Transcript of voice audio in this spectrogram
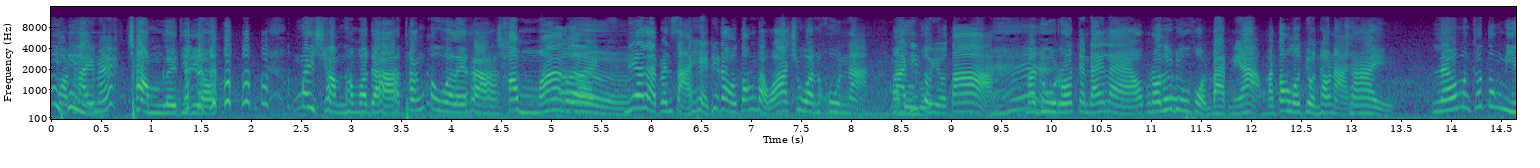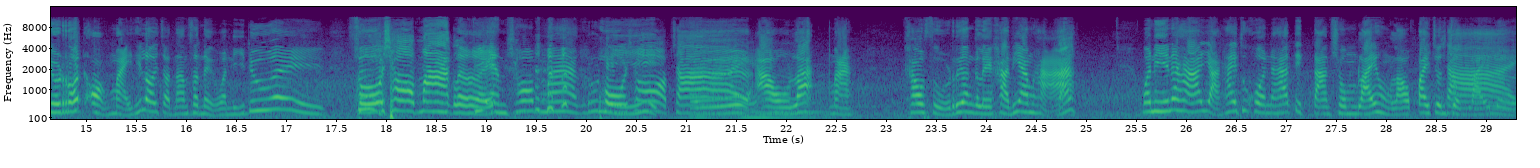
ปลอดภัยไหมช่ำเลยทีเดียว ไม่ช่ำธรรมดาทั้งตัวเลยค่ะช่ำมากเลย เออเนี่ยแหละเป็นสาเหตุที่เราต้องแบบว่าชวนคุณน่ะ มามาดูที่รถโตโยต้าอ่าม มาดูรถกันได้แล้ว เพราะฤดูฝนแบบเนี้ยมันต้องรถยนต์เท่านั้น ใช่ แล้วมันก็ต้องมีรถออกใหม่ที่เราจะนำเสนอวันนี้ด้วยโพชอบมากเลย พี่แอมชอบมาก รุ่นโพนี้ชอบใช่ เออเอาละมา เข้าสู่เรื่องกันเลยค่ะพี่แอมขา วันนี้นะคะอยากให้ทุกคนนะคะติดตามชมไลฟ์ของเราไปจนจบไลฟ์เลย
